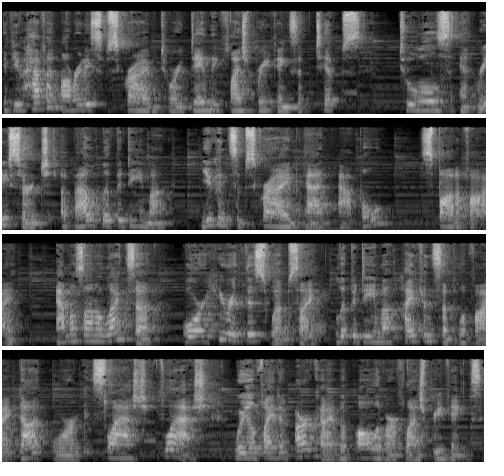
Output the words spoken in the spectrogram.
If you haven't already subscribed to our daily flash briefings of tips, tools, and research about lipedema, you can subscribe at Apple, Spotify, Amazon Alexa, or here at this website, lipedema-simplified.org slash flash, where you'll find an archive of all of our flash briefings.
